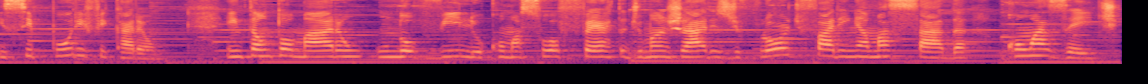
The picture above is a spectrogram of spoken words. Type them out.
e se purificarão. Então tomaram um novilho com a sua oferta de manjares de flor de farinha amassada com azeite,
